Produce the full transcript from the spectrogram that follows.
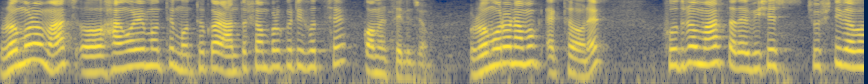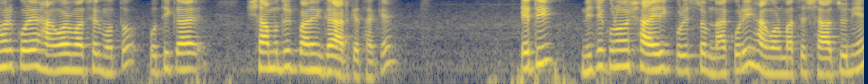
রোমোরো মাছ ও হাঙরের মধ্যে মধ্যকার আন্তঃসম্পর্কটি হচ্ছে কমেন্সেলিজম। রোমোরো নামক এক ধরনের ক্ষুদ্র মাছ তাদের বিশেষ চুষ্নি ব্যবহার করে হাঙর মাছের মতো অতিকায় সামুদ্রিক প্রাণীর গায়ে আটকে থাকে। এটি নিচে কোনো শারীরিক পরিশ্রম না করেই হাঙর মাছের সাহায্য নিয়ে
